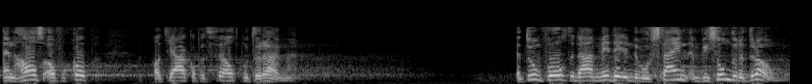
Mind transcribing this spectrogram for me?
en hals over kop had Jacob het veld moeten ruimen. En toen volgde daar midden in de woestijn een bijzondere droom.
